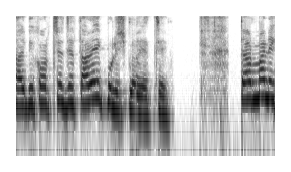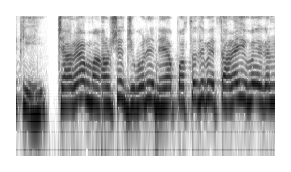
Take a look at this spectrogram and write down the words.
দাবি করছে যে তারাই পুলিশ মেরেছে। তার মানে কি? যারা মানুষের জীবনে নিরাপত্তা দেবে, তারাই হয়ে গেল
